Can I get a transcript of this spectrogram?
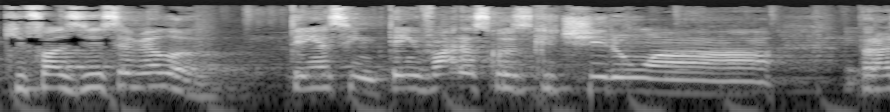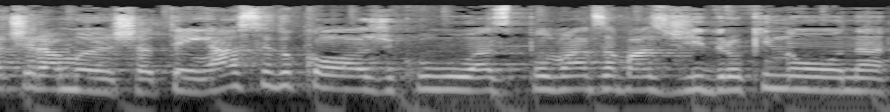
que fazia esse amelã. Tem assim, tem várias coisas que tiram a para tirar mancha, tem ácido cógico, as pomadas à base de hidroquinona,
